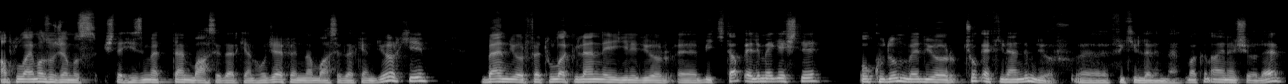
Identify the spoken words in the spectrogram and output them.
Abdullah Aymaz hocamız işte hizmetten bahsederken, Hoca Efendi'den bahsederken diyor ki ben diyor Fethullah Gülen'le ilgili diyor e, bir kitap elime geçti. Okudum ve diyor çok etkilendim diyor e, fikirlerinden. Bakın aynen şöyle.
